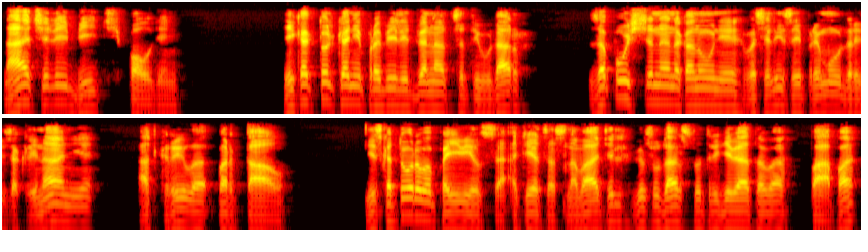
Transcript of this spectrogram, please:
начали бить полдень. И как только они пробили двенадцатый удар, запущенное накануне Василисой Премудрой заклинание открыло портал, из которого появился отец-основатель государства Тридевятого, папа,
